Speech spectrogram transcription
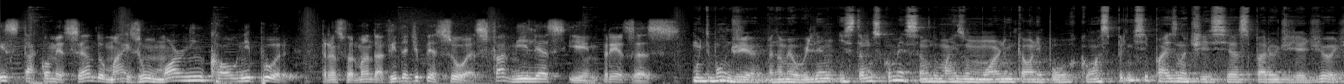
Está começando mais um Morning Call Nipur, transformando a vida de pessoas, famílias e empresas. Muito bom dia, meu nome é William e estamos começando mais um Morning Call Nipur com as principais notícias para o dia de hoje.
